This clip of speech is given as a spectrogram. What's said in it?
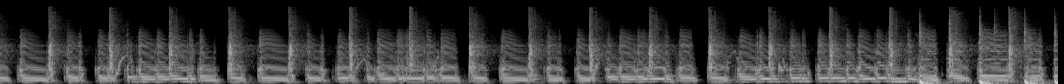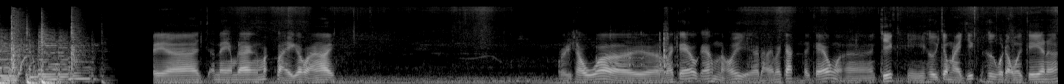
À, anh em đang mắc tày các bạn ơi. Rồi sâu quá rồi à, máy kéo kéo không nổi vậy, đại máy cắt để kéo mà chiếc thì hư trong này chiếc, hư vào đầu ngoài kia nữa.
